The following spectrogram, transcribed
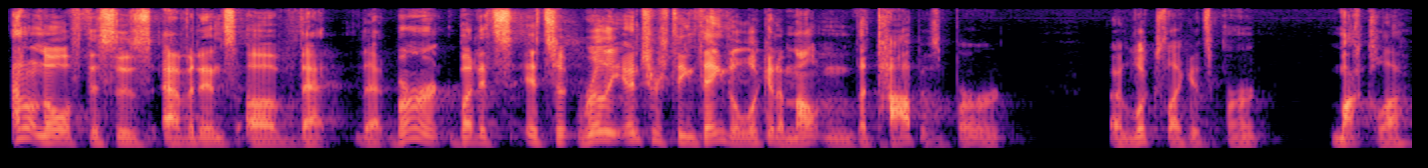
I don't know if this is evidence of that, that burnt, but it's, it's a really interesting thing to look at a mountain. The top is burnt. It looks like it's burnt. Makla.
